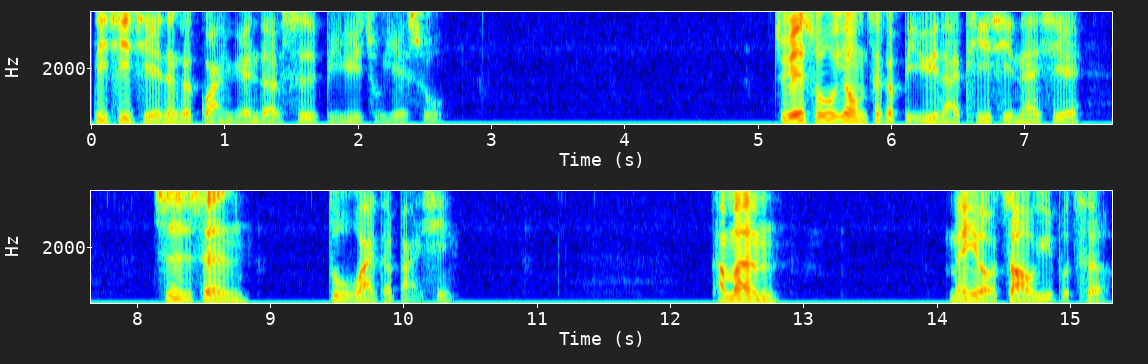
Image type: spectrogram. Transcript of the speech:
第七节那个管园的是比喻主耶稣。主耶稣用这个比喻来提醒那些置身度外的百姓，他们没有遭遇不测，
